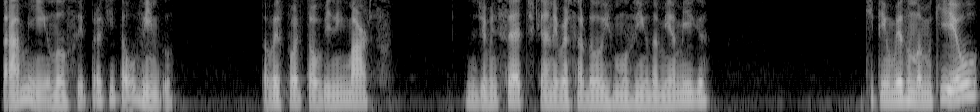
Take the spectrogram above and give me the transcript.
Pra mim, eu não sei pra quem tá ouvindo. Talvez pode estar ouvindo em março, no dia 27, que é aniversário do irmãozinho da minha amiga que tem o mesmo nome que eu,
